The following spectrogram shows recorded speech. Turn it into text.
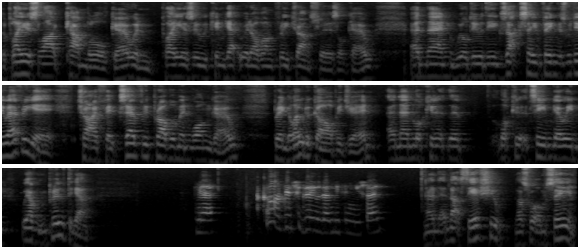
The players like Campbell will go, and players who we can get rid of on free transfers will go. And then we'll do the exact same thing as we do every year. Try fix every problem in one go, bring a load of garbage in, and then looking at the looking at the team going, we haven't improved again. Yeah, I can't disagree with anything you say. And, and that's the issue. That's what I'm seeing.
